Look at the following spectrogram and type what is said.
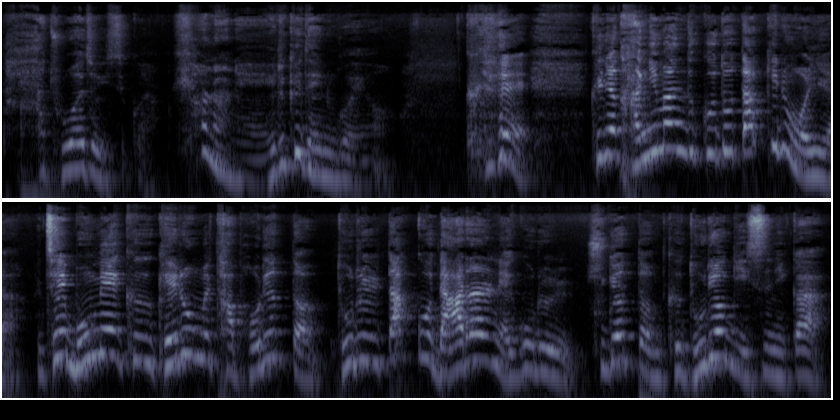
다 좋아져 있을 거야. 희한하네. 이렇게 되는 거예요. 그게 그냥 강의만 듣고도 닦이는 원리야. 제 몸에 그 괴로움을 다 버렸던 돌을 닦고 나라는 에고를 죽였던 그 도력이 있으니까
